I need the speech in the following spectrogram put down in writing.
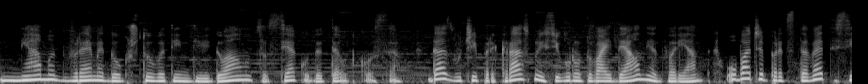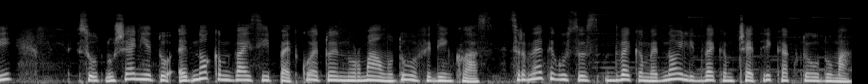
нямат време да общуват индивидуално с всяко дете от класа. Да, звучи прекрасно и сигурно това е идеалният вариант, обаче представете си съотношението 1 към 25, което е нормалното в един клас. Сравнете го с 2 към 1 или 2 към 4, както е у дома.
